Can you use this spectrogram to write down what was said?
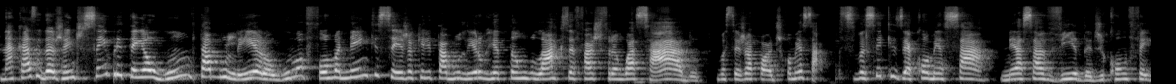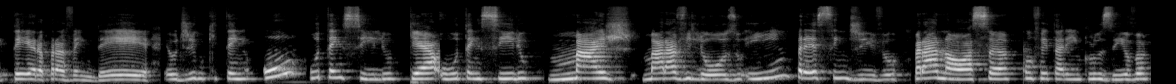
Na casa da gente sempre tem algum tabuleiro, alguma forma, nem que seja aquele tabuleiro retangular que você faz frango assado, você já pode começar. Se você quiser começar nessa vida de confeiteira para vender, eu digo que tem um utensílio, que é o utensílio mais maravilhoso e imprescindível para a nossa confeitaria inclusiva.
